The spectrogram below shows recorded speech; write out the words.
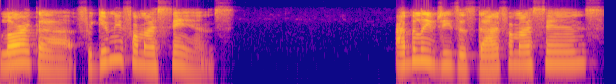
Lord God, forgive me for my sins. I believe Jesus died for my sins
